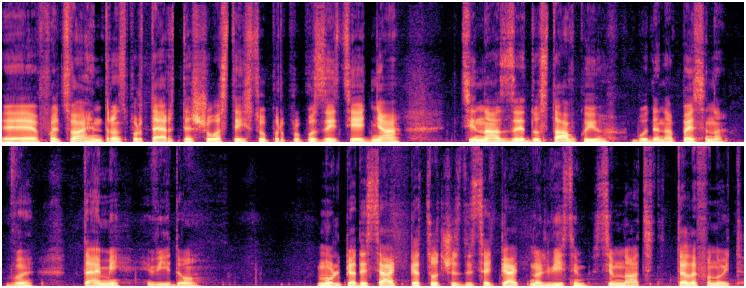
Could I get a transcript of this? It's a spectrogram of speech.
Е, Volkswagen Transporter T6, супер пропозиція дня. Ціна з доставкою буде написана в темі відео. 050 565 08 17. Телефонуйте.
